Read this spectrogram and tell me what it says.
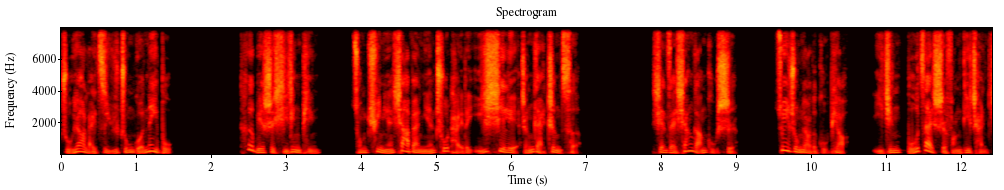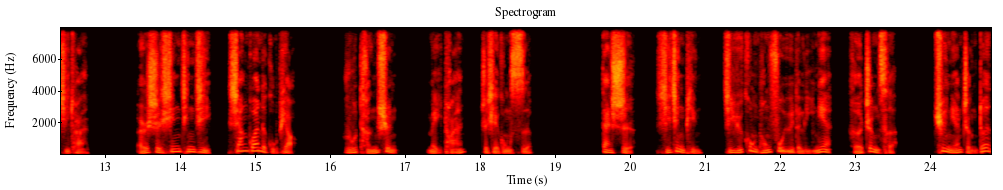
主要来自于中国内部，特别是习近平从去年下半年出台的一系列整改政策。现在香港股市最重要的股票已经不再是房地产集团，而是新经济相关的股票，如腾讯、美团这些公司。但是，习近平基于共同富裕的理念和政策，去年整顿。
